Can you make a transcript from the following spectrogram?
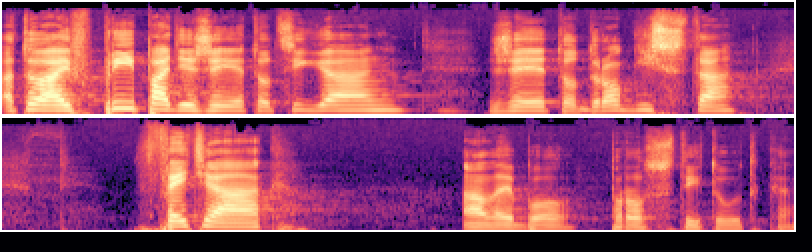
A to aj v prípade, že je to cigáň, že je to drogista, feťák alebo prostitútka.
